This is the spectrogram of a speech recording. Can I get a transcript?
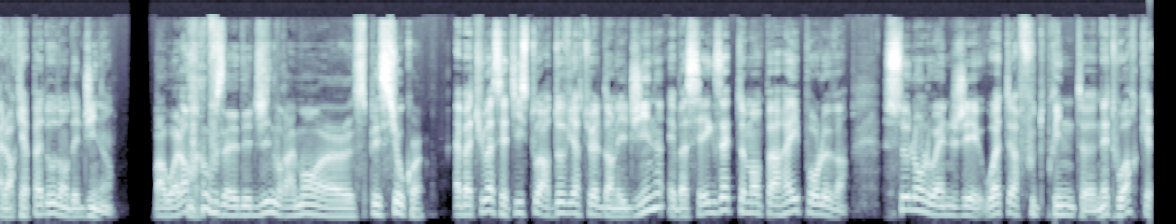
Alors qu'il n'y a pas d'eau dans des jeans. hein. Bah ou alors vous avez des jeans vraiment euh, spéciaux quoi. Ah bah tu vois, cette histoire d'eau virtuelle dans les jeans, eh bah c'est exactement pareil pour le vin. Selon l'ONG Water Footprint Network,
